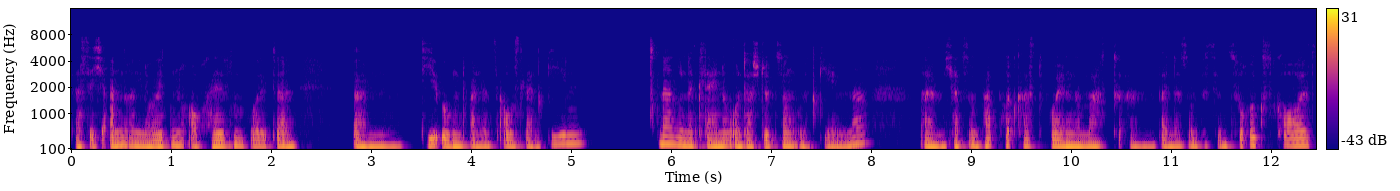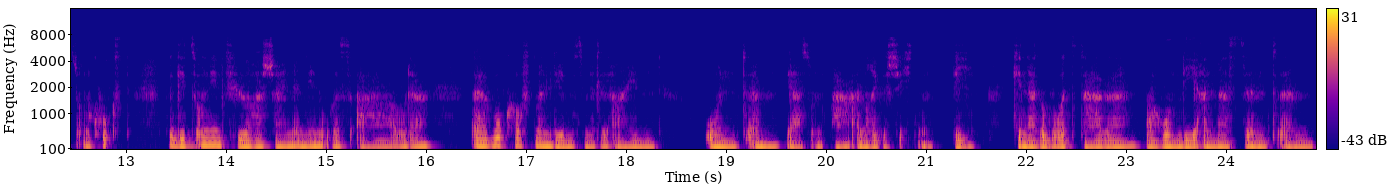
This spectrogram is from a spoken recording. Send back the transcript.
dass ich anderen Leuten auch helfen wollte, ähm, die irgendwann ins Ausland gehen, na, so eine kleine Unterstützung mitgeben. Ne? Ähm, ich habe so ein paar Podcast-Folgen gemacht, ähm, wenn du so ein bisschen zurückscrollst und guckst, da geht es um den Führerschein in den USA oder äh, wo kauft man Lebensmittel ein und ähm, ja, so ein paar andere Geschichten wie Kindergeburtstage, warum die anders sind ähm,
